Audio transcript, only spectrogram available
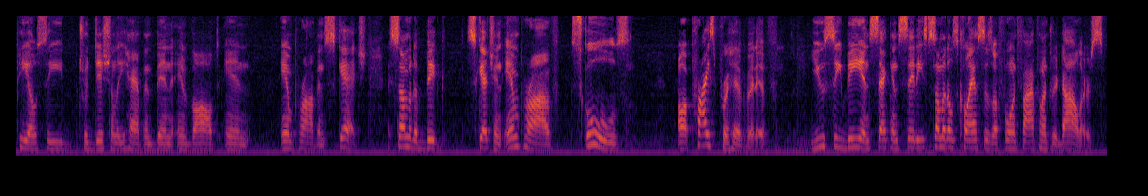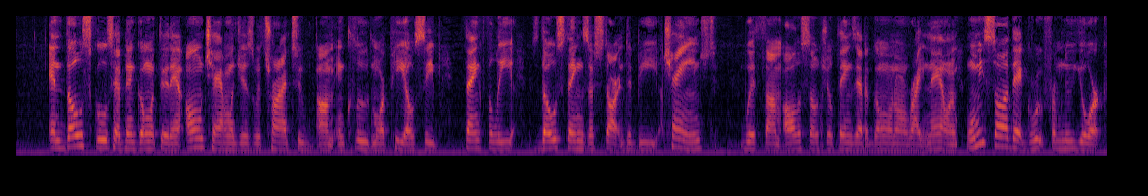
POC traditionally haven't been involved in improv and sketch, some of the big sketch and improv schools are price prohibitive. UCB and Second City, some of those classes are four and five hundred dollars and those schools have been going through their own challenges with trying to um, include more POC. Thankfully, those things are starting to be changed with um, all the social things that are going on right now. And when we saw that group from New York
